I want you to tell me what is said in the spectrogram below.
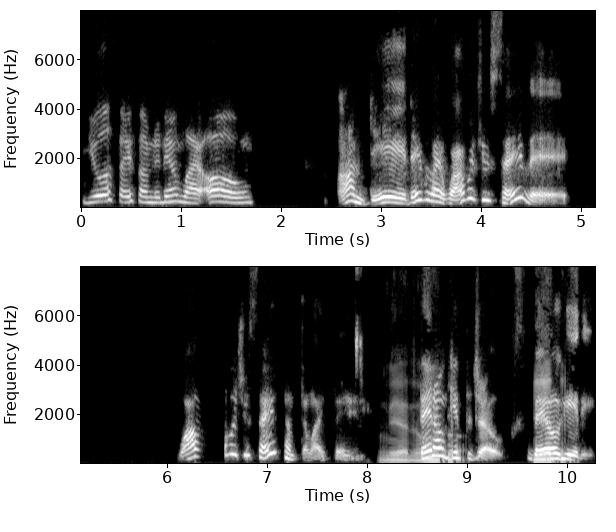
You'll say something to them like, oh, I'm dead. They be like, why would you say that? Why would you say something like that? Yeah. They don't get the jokes. They Yeah, don't get it.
